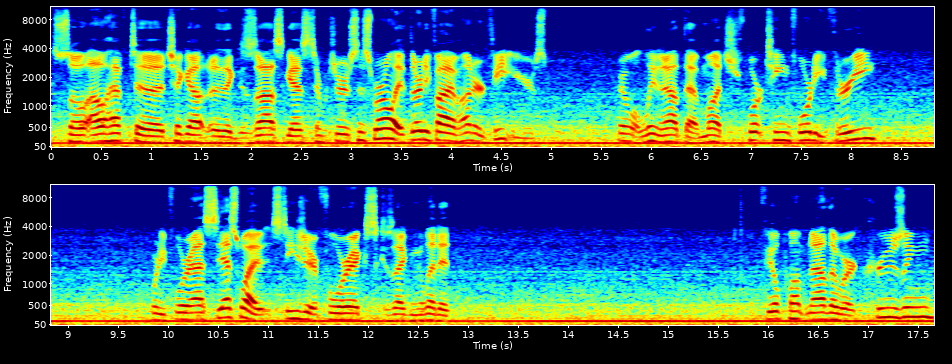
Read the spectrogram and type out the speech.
So I'll have to check out the exhaust gas temperature. Since we're only at 3,500 feet, years, we won't lean it out that much. 1443. 44. I see, that's why it's easier at 4X, because I can let it fuel pump now that we're cruising.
